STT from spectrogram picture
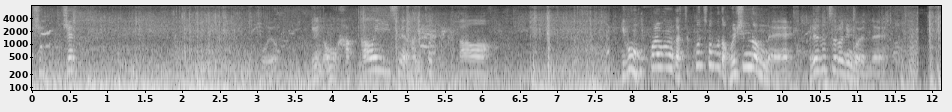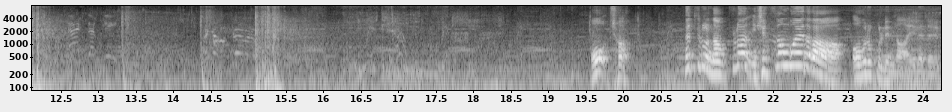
씨, 씨, 씨. 뭐요? 이게 너무 가까이 있으면 안 터. 아. 이번 폭발 보니까 스코처보다 훨씬 넓네. 그래서 쓰러진 거였네. 어, 자. 페트롤 나 플란 썬 거에다가 어그로 끌린다 얘네들.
